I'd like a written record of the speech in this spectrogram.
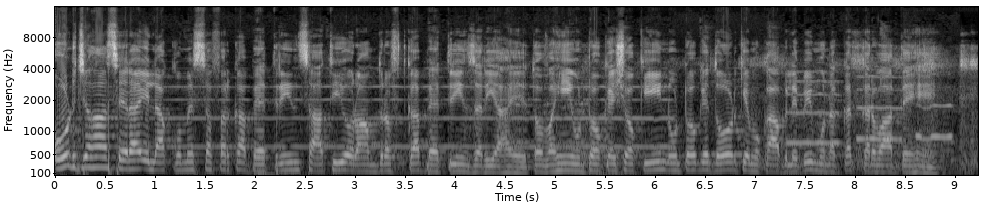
ऊँट जहाँ सहरा इलाकों में सफ़र का बेहतरीन साथी और आमदरफ्त का बेहतरीन ज़रिया है तो वहीं ऊँटों के शौकीन ऊँटों के दौड़ के मुकाबले भी मुनद करवाते हैं।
